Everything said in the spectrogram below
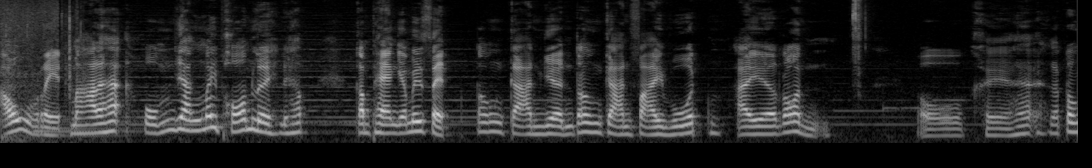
เอาเรทมาแล้วฮะ ผมยังไม่พร้อมเลยนะครับ กำแพงยังไม่เสร็จต้องการเงินต้องการไฟวูดไอรอน โอเคฮะ ก็ต้อง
